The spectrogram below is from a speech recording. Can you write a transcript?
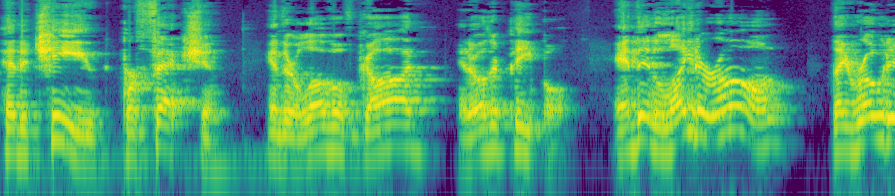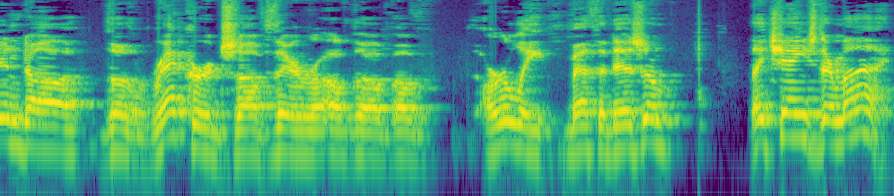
had achieved perfection in their love of God and other people. And then later on, they wrote into the records of their of the of early Methodism. They changed their mind.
